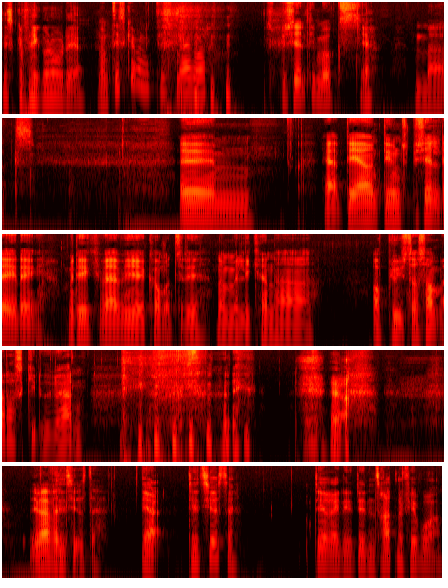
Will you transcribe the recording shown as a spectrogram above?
Det skal man ikke undervurdere. Nå, men det skal man ikke. Det smager godt. Specielt i muks. Ja. Muks. Øhm, ja, det er, jo, det er jo en speciel dag i dag. Men det kan være, at vi øh, kommer til det, når Malik han har oplyst os om, hvad der er sket i verden. Ja. Det er i hvert fald Det- tirsdag. Det er tirsdag. Det er rigtigt. Det er den 13. februar.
